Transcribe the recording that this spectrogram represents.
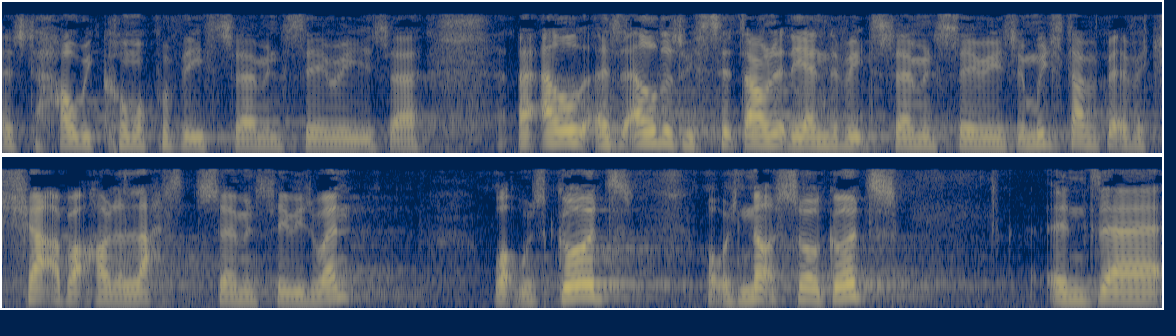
as to how we come up with these sermon series. Uh, as elders, we sit down at the end of each sermon series and we just have a bit of a chat about how the last sermon series went what was good, what was not so good. And uh,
